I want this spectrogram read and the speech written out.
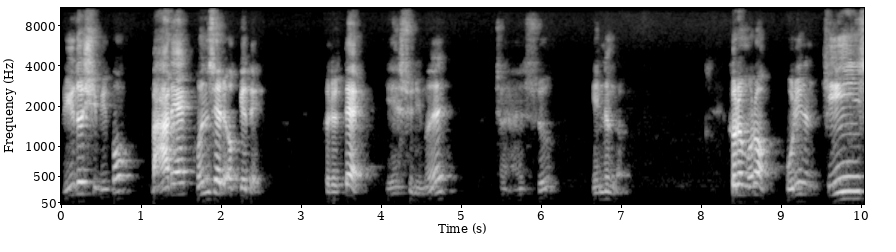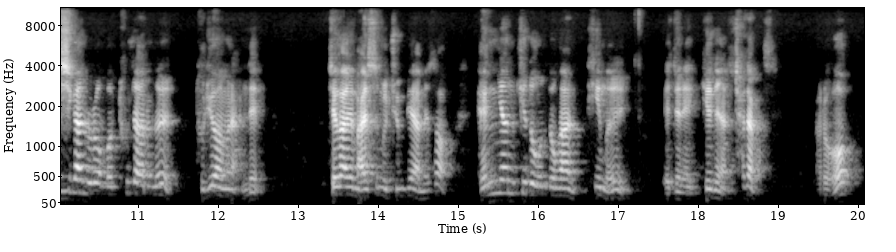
리더십이고, 말의 권세를 얻게 돼. 그럴 때 예수님을 전할 수 있는 겁니다. 그러므로 우리는 긴 시간으로 뭐 투자하는 걸 두려워하면 안 됩니다. 제가 이 말씀을 준비하면서 100년 기도 운동한 팀을 예전에 기억이 나서 찾아봤어요. 바로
